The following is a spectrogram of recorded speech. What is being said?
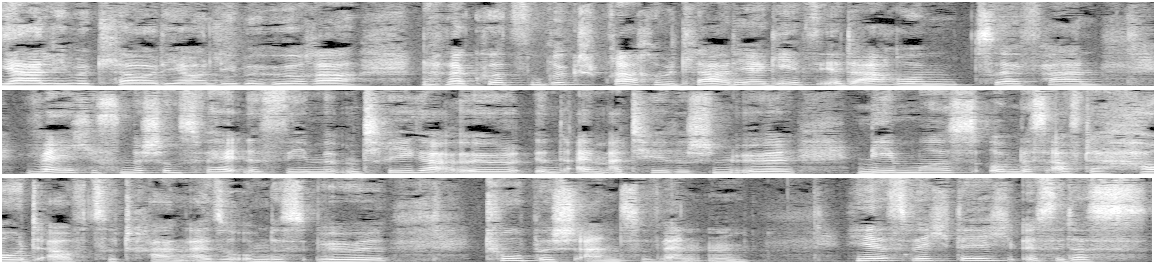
Ja, liebe Claudia und liebe Hörer, nach einer kurzen Rücksprache mit Claudia geht es ihr darum zu erfahren, welches Mischungsverhältnis sie mit einem Trägeröl und einem ätherischen Öl nehmen muss, um das auf der Haut aufzutragen, also um das Öl topisch anzuwenden. Hier ist wichtig, ist sie das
